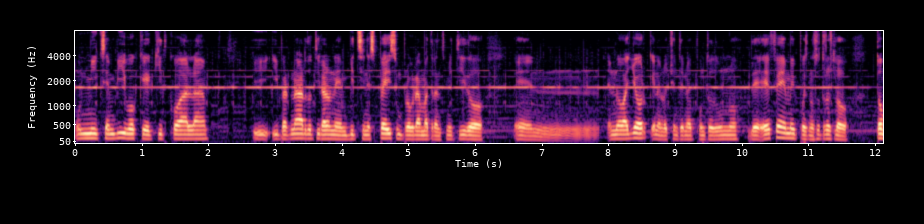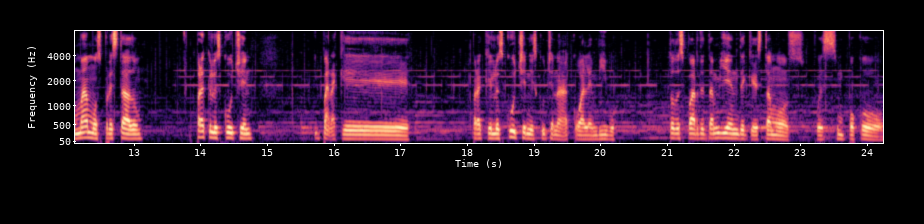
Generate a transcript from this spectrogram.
un mix en vivo que Kid Koala y, Bernardo tiraron en Beats in Space, un programa transmitido en, en Nueva York en el 89.1 de FM y pues nosotros lo tomamos prestado para que lo escuchen y para que para que lo escuchen y escuchen a Koala en vivo. Todo es parte también de que estamos pues un poco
